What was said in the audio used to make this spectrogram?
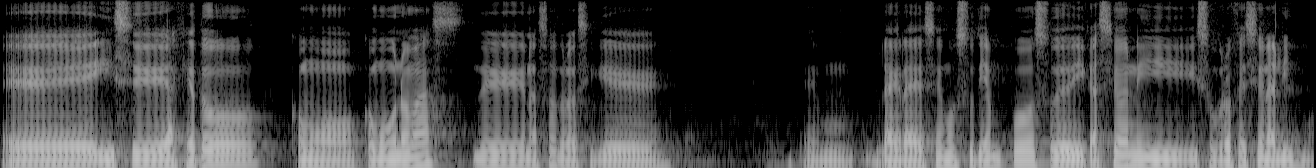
Eh, y se afiató como, como uno más de nosotros. Así que em, le agradecemos su tiempo, su dedicación y, y su profesionalismo.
